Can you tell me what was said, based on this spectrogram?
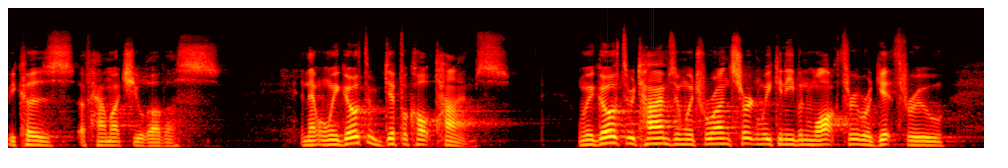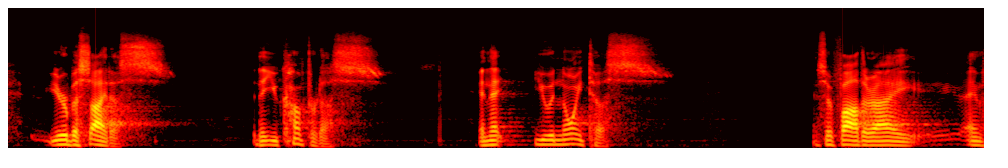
because of how much you love us. And that when we go through difficult times, when we go through times in which we're uncertain we can even walk through or get through, you're beside us. And that you comfort us. And that you anoint us. And so, Father, I am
